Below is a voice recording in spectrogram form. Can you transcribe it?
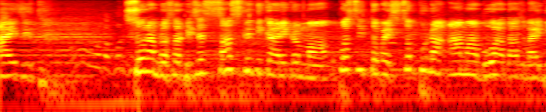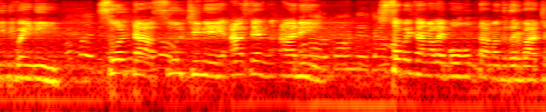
आयोजित सोनाम रसर विशेष सांस्कृतिक कार्यक्रममा उपस्थित तपाईँ सम्पूर्ण आमा बुवा दाजुभाइ दिदीबहिनी सोल्टा सोल्चिने आस्याङ आनी सबैजनालाई म ओम तामाङको तर्फबाट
